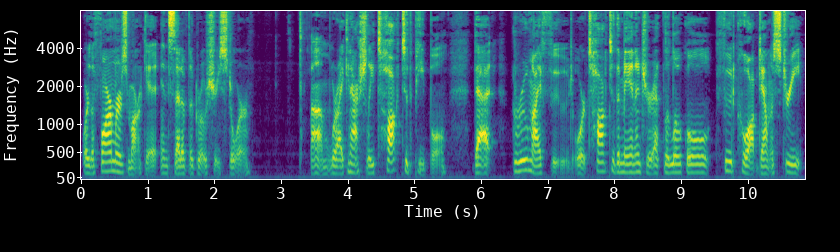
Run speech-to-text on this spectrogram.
or the farmer's market instead of the grocery store, um, where I can actually talk to the people that grew my food or talk to the manager at the local food co-op down the street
